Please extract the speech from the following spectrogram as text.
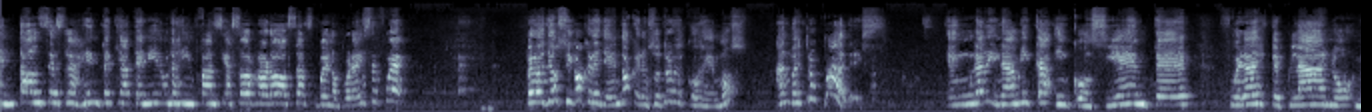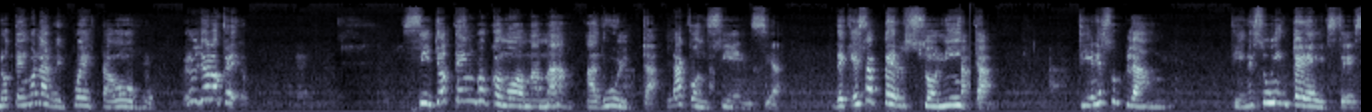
Entonces, la gente que ha tenido unas infancias horrorosas, bueno, por ahí se fue. Pero yo sigo creyendo que nosotros escogemos a nuestros padres en una dinámica inconsciente, fuera de este plano. No tengo la respuesta, ojo, pero yo lo creo si yo tengo como mamá adulta la conciencia de que esa personita tiene su plan, tiene sus intereses,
